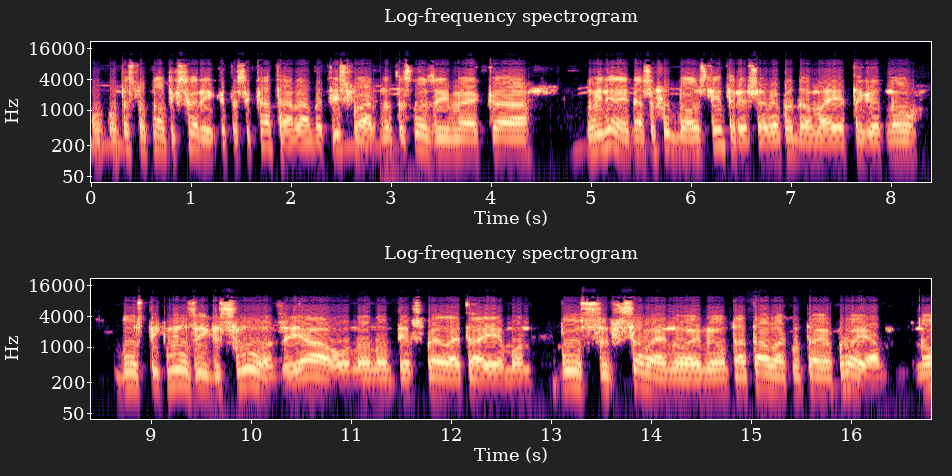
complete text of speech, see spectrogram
Un, un tas pat nav tik svarīgi, ka tas ir Katārā, bet vispār nu, tas nozīmē, ka nu, viņi nereitinās ar futbolistu interesēm. Ja padomājiet, tagad nu, būs tik milzīga slodze, jā, un, un, un tiem spēlētājiem, un būs savainojumi un tā tālāk un tā joprojām. Nu,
